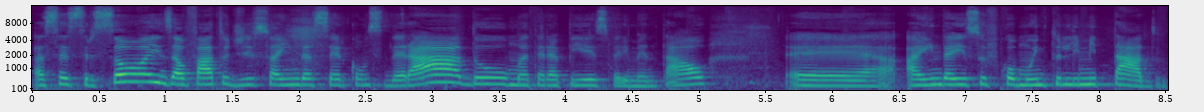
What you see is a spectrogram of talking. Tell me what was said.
às restrições, ao fato disso ainda ser considerado uma terapia experimental, é, ainda isso ficou muito limitado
